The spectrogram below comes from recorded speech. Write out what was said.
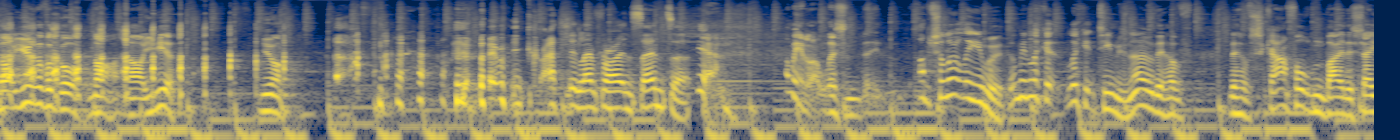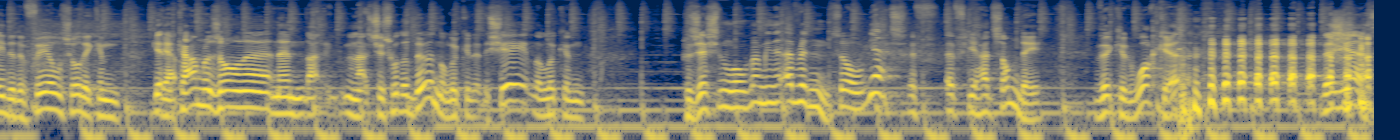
No, you have a go. No, no, you here. You know. They'd be crashing left, right, and centre. Yeah. I mean, look, listen, absolutely you would. I mean, look at look at teams now. They have they have scaffolding by the side of the field so they can get Yep. the cameras on it, and then that, and that's just what they're doing. They're looking at the shape. They're looking positional. I mean, everything. So yes, if if you had somebody that could work it, then yes.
